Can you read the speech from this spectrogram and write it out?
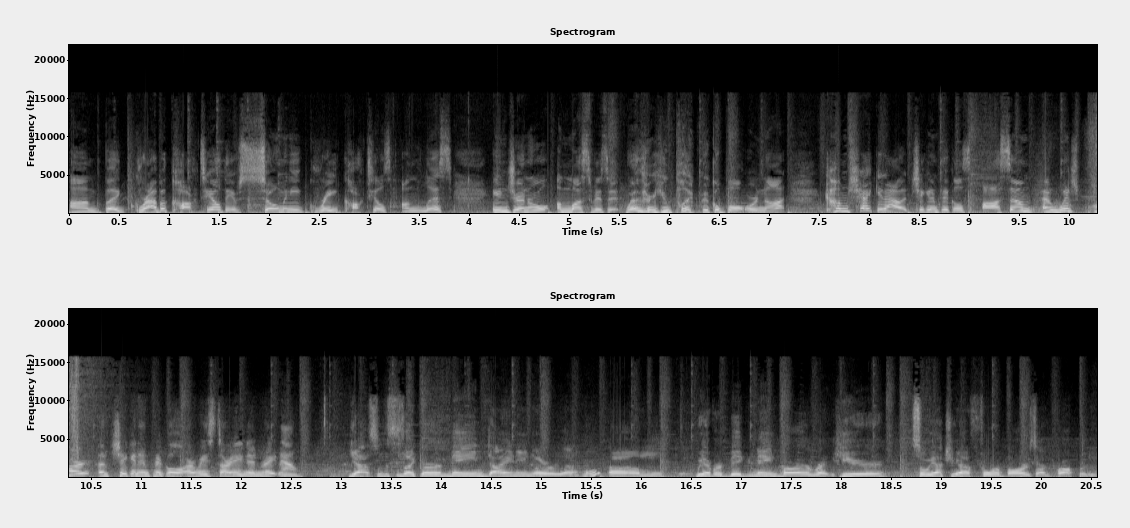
um, but grab a cocktail. They have so many great cocktails on the list. In general, a must visit. Whether you play pickleball or not, come check it out. Chicken and Pickle's awesome. And which part of Chicken and Pickle are we starting in right now? Yeah, so this is like our main dining area. Mm -hmm. um, we have our big main bar right here. So we actually have four bars on property.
